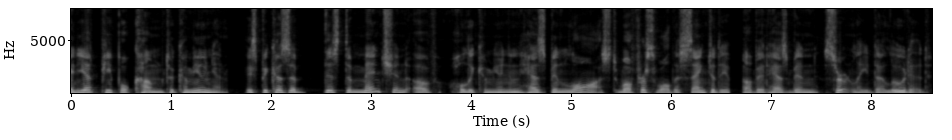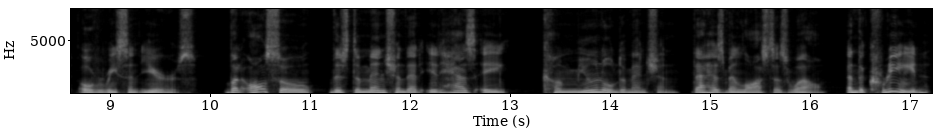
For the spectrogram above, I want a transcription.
And yet people come to communion. It's because of this dimension of Holy Communion has been lost. Well, first of all, the sanctity of it has been certainly diluted over recent years but also this dimension that it has a communal dimension that has been lost as well. And the creed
